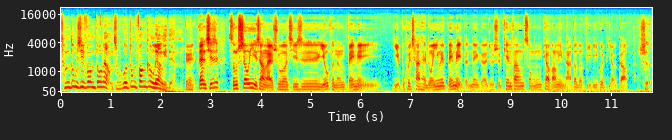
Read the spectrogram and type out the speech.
他们东西方都亮，只不过东方更亮一点。对，但其实从收益上来说，其实有可能北美也不会差太多，因为北美的那个就是片方从票房里拿到的比例会比较高。是的。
